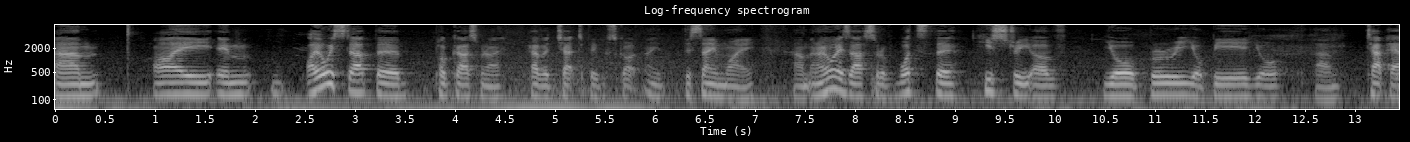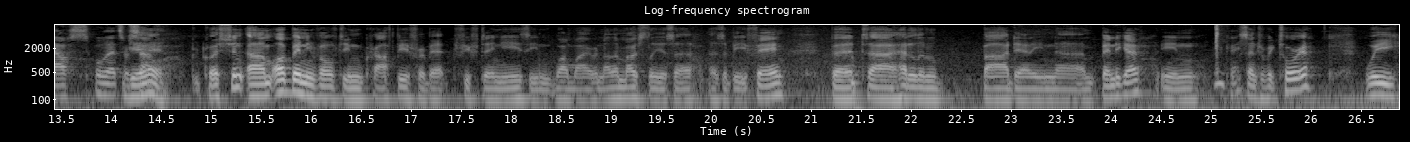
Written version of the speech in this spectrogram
Um, I am. I always start the podcast when I have a chat to people, Scott, I the same way, um, and I always ask sort of what's the history of your brewery, your beer, your um, tap house, all that sort of Yeah, stuff. Good question. Um, I've been involved in craft beer for about 15 years in one way or another, mostly as a, as a beer fan, but uh, had a little bar down in um, Bendigo in Okay. central Victoria. We,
